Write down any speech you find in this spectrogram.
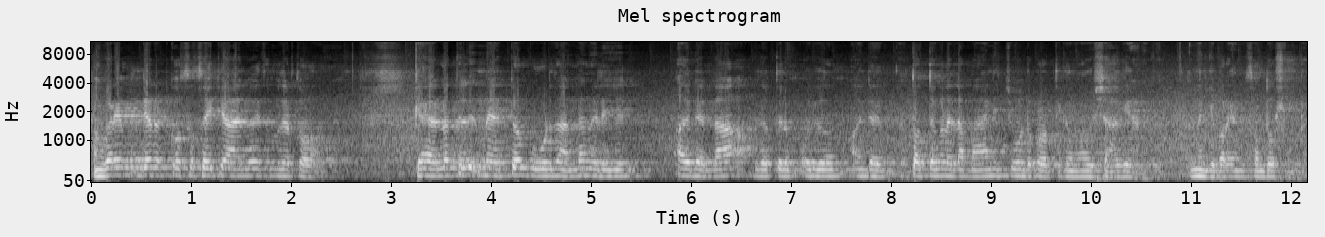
നമുക്കറിയാം ഇന്ത്യ റെഡ് ക്രോസ് സൊസൈറ്റി ആലുവയെ സംബന്ധിച്ചിടത്തോളം കേരളത്തിൽ ഇന്ന് ഏറ്റവും കൂടുതൽ നല്ല നിലയിൽ അതിന്റെ എല്ലാ വിധത്തിലും ഒരു അതിന്റെ തത്വങ്ങളെല്ലാം മാനിച്ചുകൊണ്ട് പ്രവർത്തിക്കുന്ന ഒരു ശാഖയാണിത്. എന്നെനിക്ക് പറയാൻ സന്തോഷമുണ്ട്.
